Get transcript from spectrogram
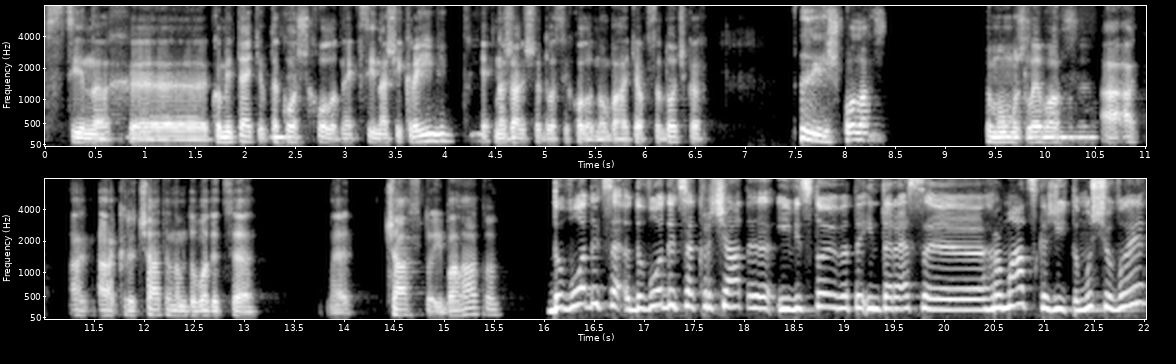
в стінах е, комітетів також холодно, як в всій нашій країні. Як на жаль, ще досі холодно в багатьох садочках і школах. Тому можливо, а, а, а, а кричати нам доводиться е, часто і багато. Доводиться доводиться кричати і відстоювати інтереси громад. Скажіть, тому що ви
